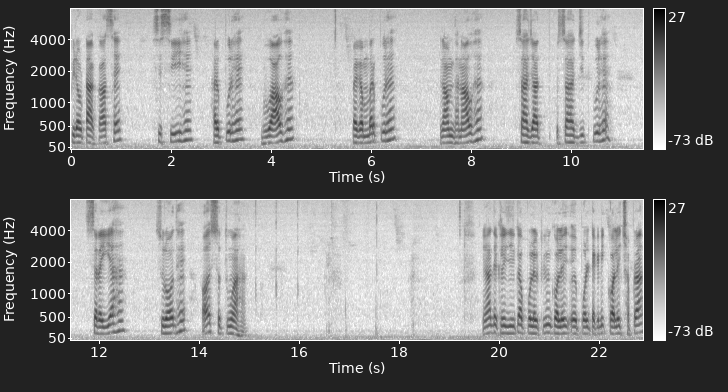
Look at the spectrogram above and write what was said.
पिरौटा आकाश है, सिस्सी है, हरपुर है, भुआव है, पैगंबरपुर है, रामधनाव है सहजाद सहजीतपुर है, सरैया है, सुरौद है और सतुआ है यहाँ देख लीजिए का polytechnic college polytechnic college Chhapra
